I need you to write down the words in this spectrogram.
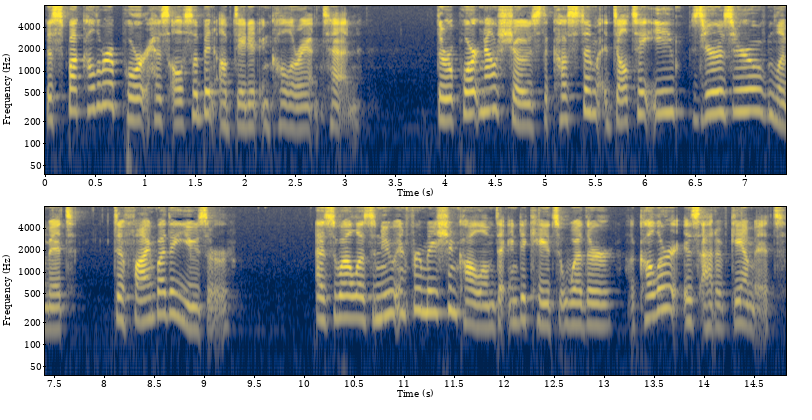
The spot color report has also been updated in ColorAnt 10. The report now shows the custom delta E00 limit defined by the user, as well as a new information column that indicates whether a color is out of gamut.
